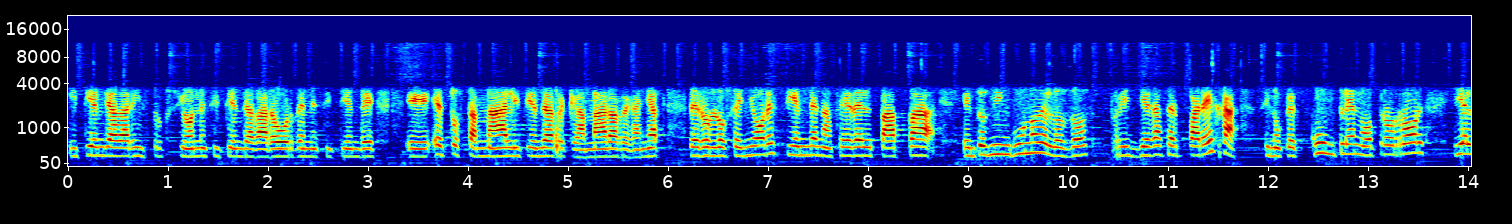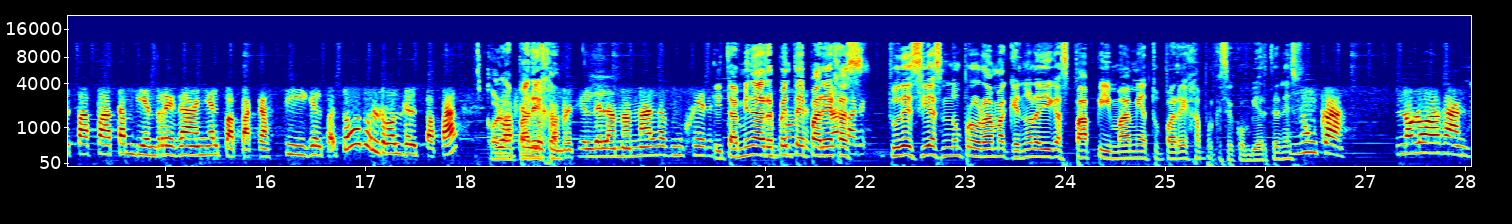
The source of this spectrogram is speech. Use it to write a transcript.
y tiende a dar instrucciones y tiende a dar órdenes y tiende, eh, esto está mal y tiende a reclamar, a regañar, pero los señores tienden a ser el papa, entonces ninguno de los dos llega a ser pareja, sino que cumplen otro rol y el papá también regaña, el papá castiga, el todo el rol del papá con la pareja. y el de la mamá las mujeres. Y también de repente hay parejas, tú decías en un programa que no le digas papi y mami a tu pareja porque se convierte en eso. Nunca, no lo hagan,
